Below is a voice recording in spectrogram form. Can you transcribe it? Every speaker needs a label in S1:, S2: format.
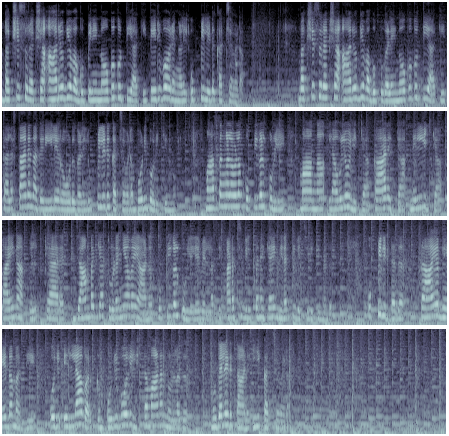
S1: ഭക്ഷ്യസുരക്ഷ ആരോഗ്യ വകുപ്പിനെ നോക്കുകുത്തിയാക്കി തെരുവോരങ്ങളിൽ ഉപ്പിലിട് കച്ചവടം. ഭക്ഷ്യസുരക്ഷ ആരോഗ്യ വകുപ്പുകളെ നോക്കുകുത്തിയാക്കി തലസ്ഥാന നഗരിയിലെ റോഡുകളിൽ ഉപ്പിലിട് കച്ചവടം പൊടിപൊടിക്കുന്നു. മാസങ്ങളോളം കുപ്പികൾക്കുള്ളിൽ മാങ്ങ ലവലോലിക്ക കാരയ്ക്ക നെല്ലിക്ക പൈനാപ്പിൾ ക്യാരറ്റ് ജാമ്പയ്ക്ക തുടങ്ങിയവയാണ് കുപ്പികൾക്കുള്ളിലെ വെള്ളത്തിൽ അടച്ച് വിൽപ്പനയ്ക്കായി നിരത്തി വെച്ചിരിക്കുന്നത്. ഉപ്പിലിട്ടത് പ്രായഭേദമധ്യേ ഒരു എല്ലാവർക്കും ഒരുപോലെ ഇഷ്ടമാണെന്നുള്ളത് മുതലെടുത്താണ് ഈ കച്ചവടം.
